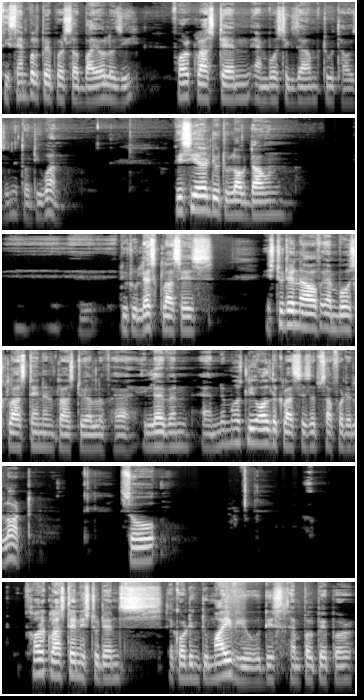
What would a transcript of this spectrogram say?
the sample papers of biology for class 10 MBOSE exam 2021. This year due to lockdown, due to less classes, students of MBOSE class 10 and class 12, uh, 11 and mostly all the classes have suffered a lot. So for class 10 students, according to my view, this sample paper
